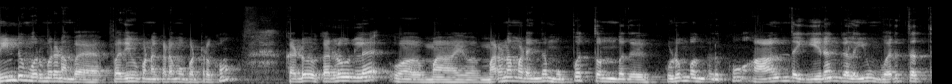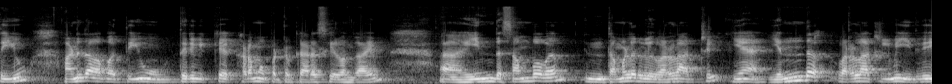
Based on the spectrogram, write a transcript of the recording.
மீண்டும் ஒரு முறை நம்ம பதிவு பண்ண கடமைப்பட்டிருக்கோம். கடூர் கரூரில் மரணமடைந்த முப்பத்தொன்பது குடும்பங்களுக்கும் ஆழ்ந்த இரங்கலையும் வருத்தத்தையும் அனுதாபத்தையும் தெரிவிக்க கடமைப்பட்டிருக்க அரசியல் வெங்காயம். இந்த சம்பவம் இந்த தமிழர்கள் வரலாற்றில் ஏன் எந்த வரலாற்றிலுமே இதுவே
